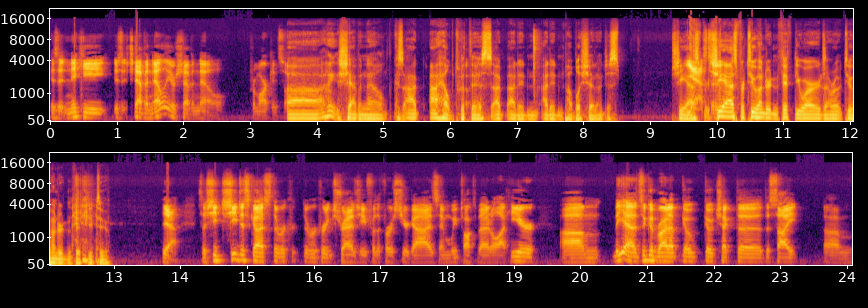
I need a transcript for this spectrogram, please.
is it Nikki? Is it Chavanelli or Chavanel from Arkansas? Uh, I think Chavanel because I I helped with this. I, I didn't I didn't publish it. I just she asked yeah, for, so, she asked for 250 words. I wrote 252. yeah. So she she discussed the rec- the recruiting strategy for the first year guys, and we've talked about it a lot here. Um, but yeah, it's a good write up. Go go check the the site. Um,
